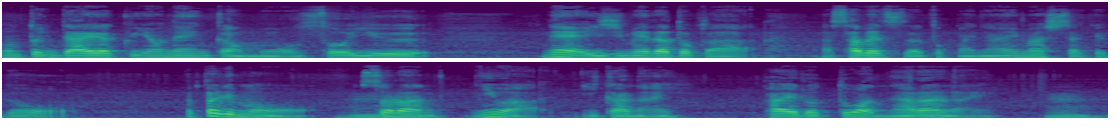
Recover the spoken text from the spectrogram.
本当に大学4年間もそういうねいじめだとか差別だとかに遭いましたけどやっぱりもう空には行かない、パイロットはならない。うん。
